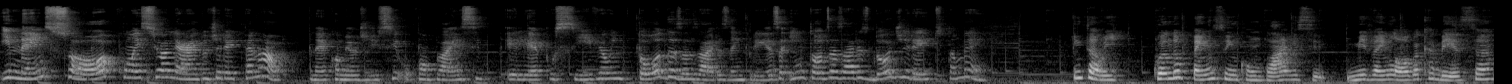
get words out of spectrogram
E nem só com esse olhar do direito penal, né? Como eu disse, o compliance ele é possível em todas as áreas da empresa e em todas as áreas do direito também. Então, e quando eu penso em compliance, me vem logo à cabeça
